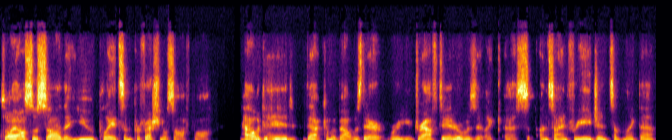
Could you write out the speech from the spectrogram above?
So I also saw that you played some professional softball. How mm-hmm. did that come about? Was there, were you drafted or was it like a unsigned free agent, something like that?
